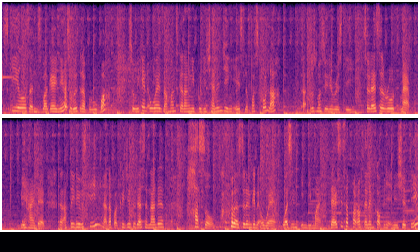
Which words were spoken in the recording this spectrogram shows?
skills dan sebagainya. So benda tu dah berubah. So we can aware zaman sekarang ni punya challenging is lepas sekolah tak terus masuk university. So there's a roadmap behind that. Dan after university, nak dapat kerja tu there's another hustle. Student kena aware what's in, in demand. That is a part of Talent Corp punya initiative.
